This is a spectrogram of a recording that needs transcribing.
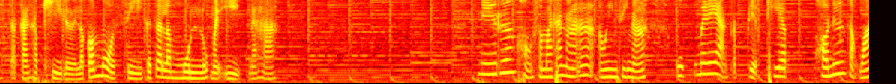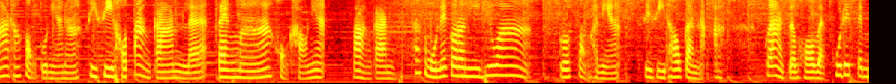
ๆ จากการขับขี่เลย แล้วก็โหมด C ก็จะละมุนลงมาอีกนะคะ ในเรื่องของสมรรถนะเอาจริงๆนะกุ๊กไม่ได้อยากจะเปรียบเทียบ เพราะเนื่องจากว่าทั้งสองตัวเนี้ยนะ CC เขาต่างกันและแรงม้าของเขาเนี่ยต่างกัน ถ้าสมมติในกรณีที่ว่ารถสองคันเนี้ย CC เท่ากันอะอะก็อาจจะพอแบบพูดได้เต็ม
